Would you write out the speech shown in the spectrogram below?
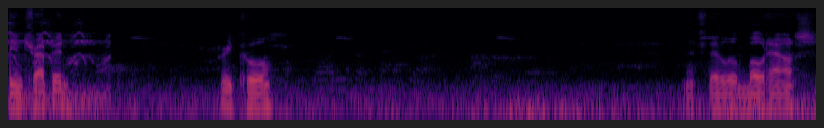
The Intrepid, pretty cool. That's their little boathouse.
